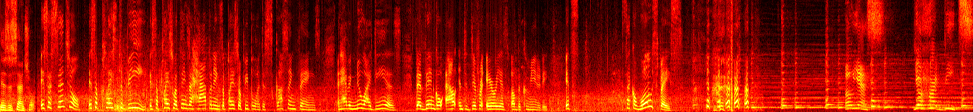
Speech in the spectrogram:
is essential. It's essential. It's a place to be. It's a place where things are happening. It's a place where people are discussing things and having new ideas that then go out into different areas of the community. It's it's like a womb space. Oh, yes, your heart beats.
